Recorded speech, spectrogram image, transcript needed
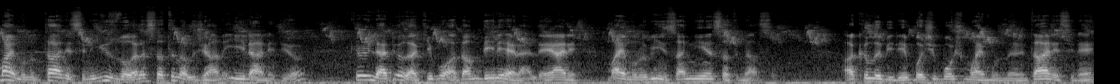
maymunun tanesini 100 dolara satın alacağını ilan ediyor. Köylüler diyorlar ki bu adam deli herhalde. Yani maymunu bir insan niye satın alsın? Akıllı biri başıboş maymunların tanesine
